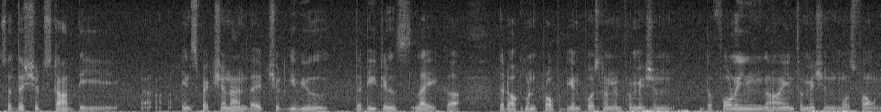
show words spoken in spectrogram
So this should start the uh, inspection and it should give you the details like uh, the document property and personal information the following uh, information was found.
